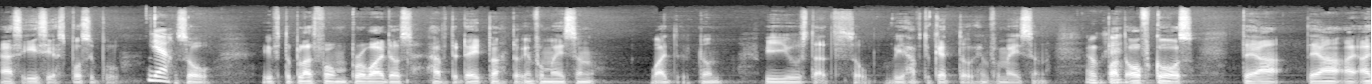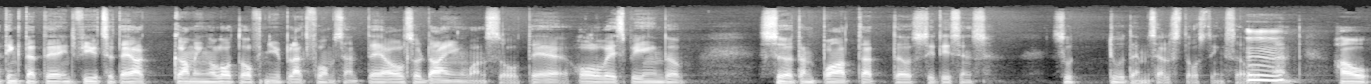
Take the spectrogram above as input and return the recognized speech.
as easy as possible. Yeah. So if the platform providers have the data, the information, why don't we use that? So we have to get the information. Okay. But of course, there are there are. I, I think that in the future there are coming a lot of new platforms, and there are also dying ones. So there always being the certain part that the citizens should do themselves those things. So and how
